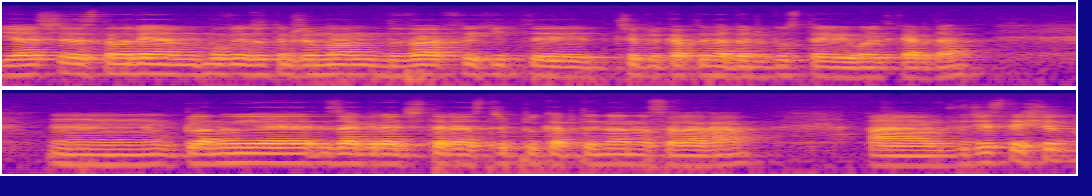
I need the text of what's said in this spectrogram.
Ja się zastanawiałem, mówiąc o tym, że mam dwa free hity, triple captaina, bench boosta i wildcarda. Mm, planuję zagrać teraz triple captaina na Salaha, a w 27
